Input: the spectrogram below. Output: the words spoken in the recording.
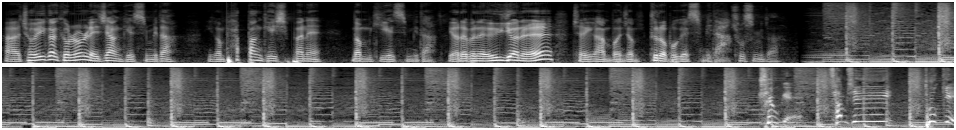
아, 저희가 결론을 내지 않겠습니다. 이건 팟빵 게시판에 넘기겠습니다. 여러분의 의견을 저희가 한번 좀 들어보겠습니다. 좋습니다. 최욱의 삼시 도끼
